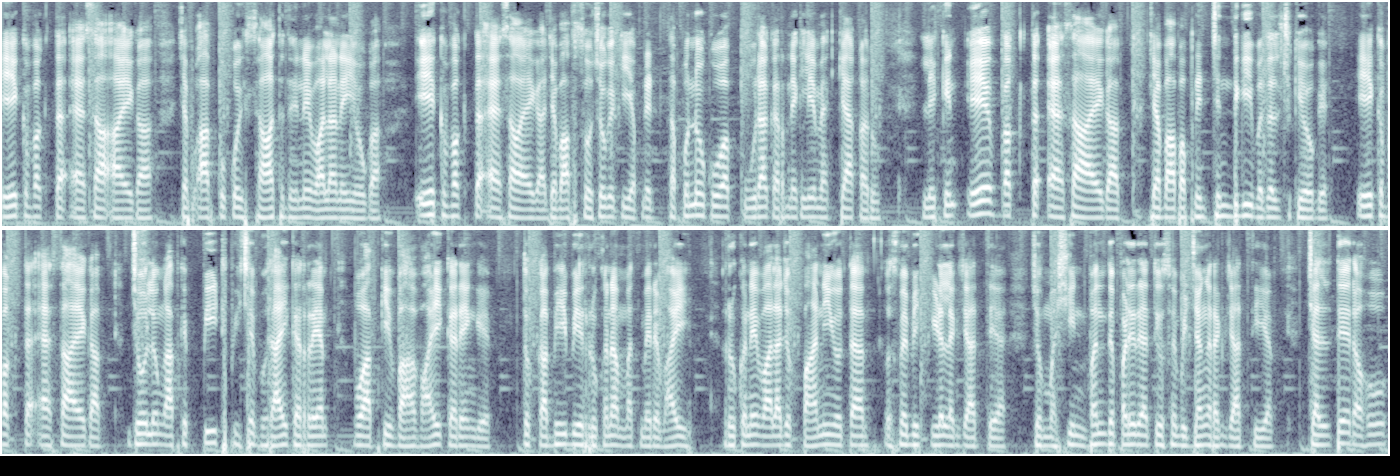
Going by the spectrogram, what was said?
एक वक्त ऐसा आएगा जब आपको कोई साथ देने वाला नहीं होगा। एक वक्त ऐसा आएगा जब आप सोचोगे कि अपने सपनों को अब पूरा करने के लिए मैं क्या करूँ। लेकिन एक वक्त ऐसा आएगा जब आप अपनी ज़िंदगी बदल चुके होगे। एक वक्त ऐसा आएगा जो लोग आपके पीठ पीछे बुराई कर रहे हैं, वो आपकी वाहवाही करेंगे। तो कभी भी रुकना मत मेरे भाई। रुकने वाला जो पानी होता है, उसमें भी कीड़े लग जाते हैं। जो मशीन बंद पड़ी रहती है, उसमें भी जंग रख जाती है। चलते रहो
